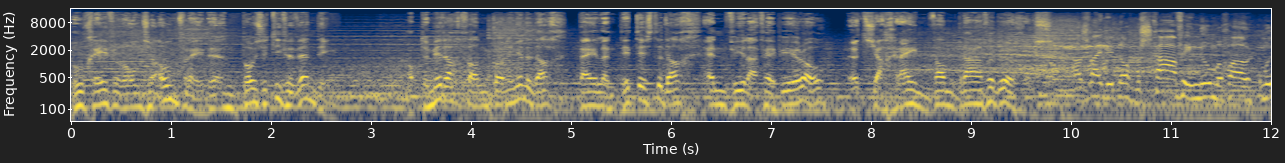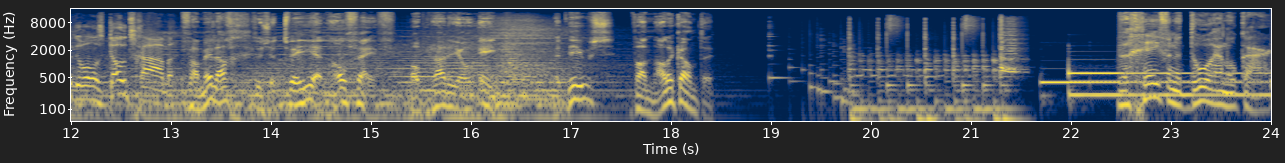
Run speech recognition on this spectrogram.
Hoe geven we onze onvrede een positieve wending? Op de middag van Koninginnedag peilen Dit is de Dag en Villa VPRO het chagrijn van brave burgers. Als wij dit nog beschaving noemen, gewoon, moeten we ons doodschamen. Vanmiddag tussen 2 en half 5 op Radio 1. Het nieuws van alle kanten. We geven het door aan elkaar.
